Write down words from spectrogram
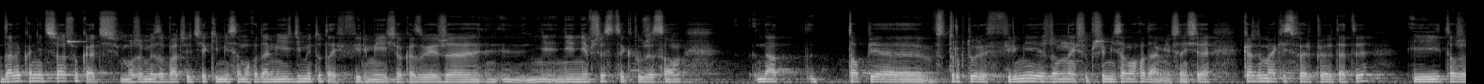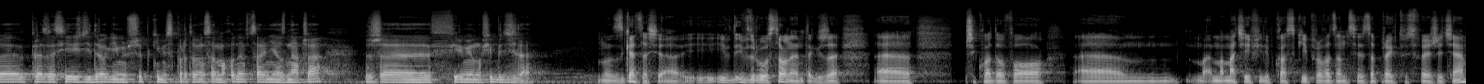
daleko nie trzeba szukać. Możemy zobaczyć, jakimi samochodami jeździmy tutaj w firmie i się okazuje, że nie, nie, nie wszyscy, którzy są na topie struktury w firmie jeżdżą najszybszymi samochodami. W sensie każdy ma jakieś swoje priorytety i to, że prezes jeździ drogim, szybkim, sportowym samochodem wcale nie oznacza, że w firmie musi być źle. No, zgadza się i, i w drugą stronę, także e, przykładowo e, Maciej Filipkowski prowadzący Zaprojektuj swoje życie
